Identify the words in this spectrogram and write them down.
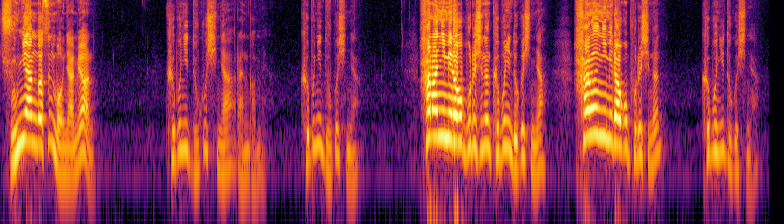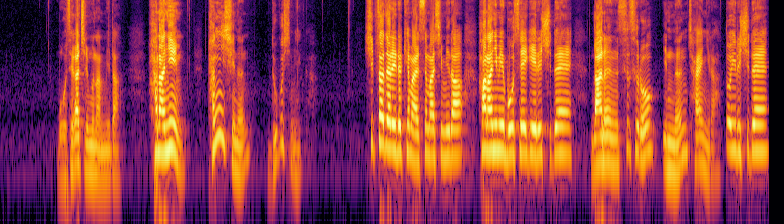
중요한 것은 뭐냐면 그분이 누구시냐라는 겁니다. 그분이 누구시냐? 하나님이라고 부르시는 그분이 누구시냐? 하느님이라고 부르시는 그분이 누구시냐? 모세가 질문합니다. 하나님, 당신은 누구십니까? 14절에 이렇게 말씀하십니다. 하나님이 모세에게 이르시되 나는 스스로 있는 자이니라. 또 이르시되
